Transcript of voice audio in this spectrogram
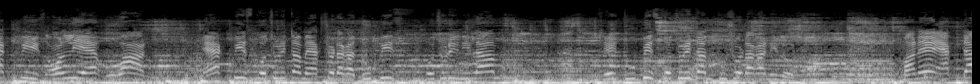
এক পিস অনলি ওয়ান এক পিস কচুরির দাম একশো টাকা। দু পিস কচুরি নিলাম। সেই দু পিস কচুরির দাম দুশো টাকা নিল। মানে একটা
